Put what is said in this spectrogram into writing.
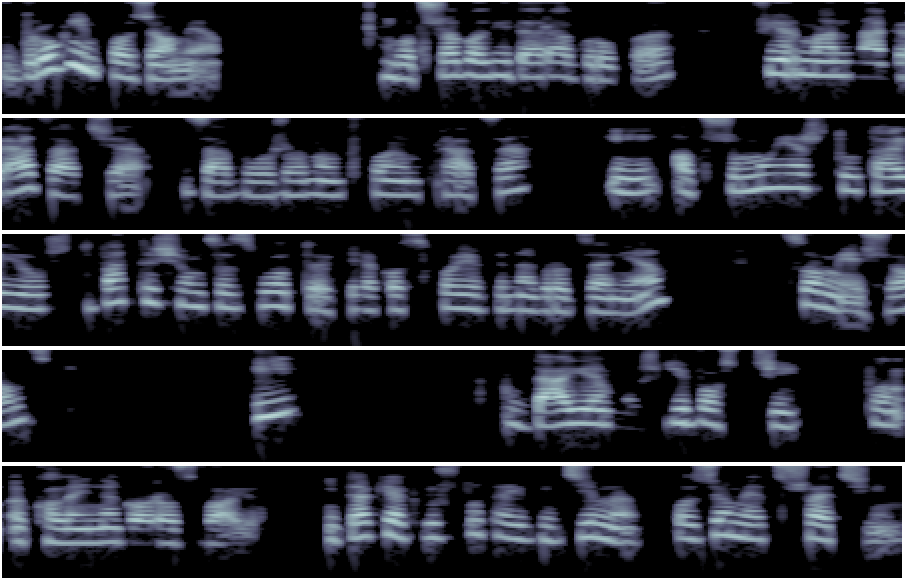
W drugim poziomie młodszego lidera grupy firma nagradza cię za włożoną twoją pracę i otrzymujesz tutaj już 2000 zł jako swoje wynagrodzenie co miesiąc i daje możliwość ci pon- kolejnego rozwoju. I tak jak już tutaj widzimy w poziomie trzecim,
